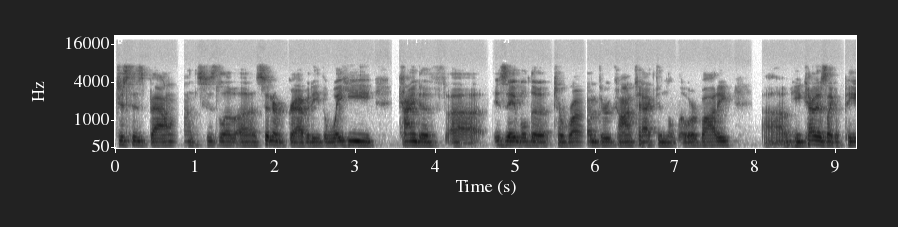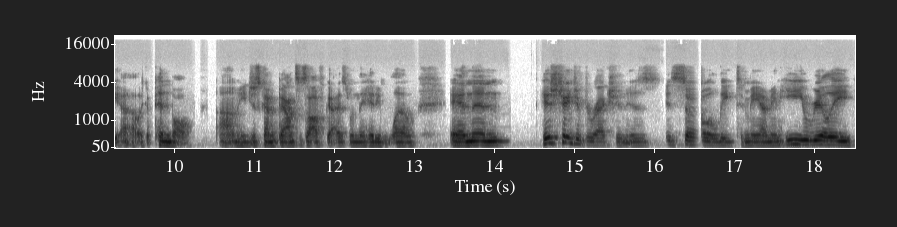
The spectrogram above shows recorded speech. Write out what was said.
just his balance, his level, uh, center of gravity, the way he kind of uh, is able to to run through contact in the lower body. Um, he kind of is like a uh, like a pinball. Um, he just kind of bounces off guys when they hit him low, and then his change of direction is is so elite to me. I mean, he really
